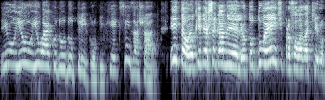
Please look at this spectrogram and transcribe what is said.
E o, e o, e o arco do, do Tríclope, o que, que vocês acharam? Então, eu queria chegar nele. Eu tô doente para falar daquilo.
